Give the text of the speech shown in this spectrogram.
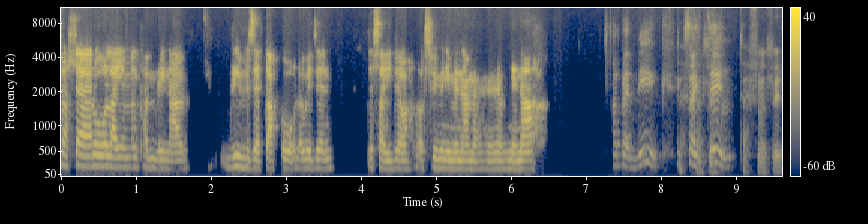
falle ar ôl Ironman Cymru nawr, revisit that goal, a wedyn decidio os fi'n mynd i mynd am hynny neu na. Arbennig, exciting. Definitely.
